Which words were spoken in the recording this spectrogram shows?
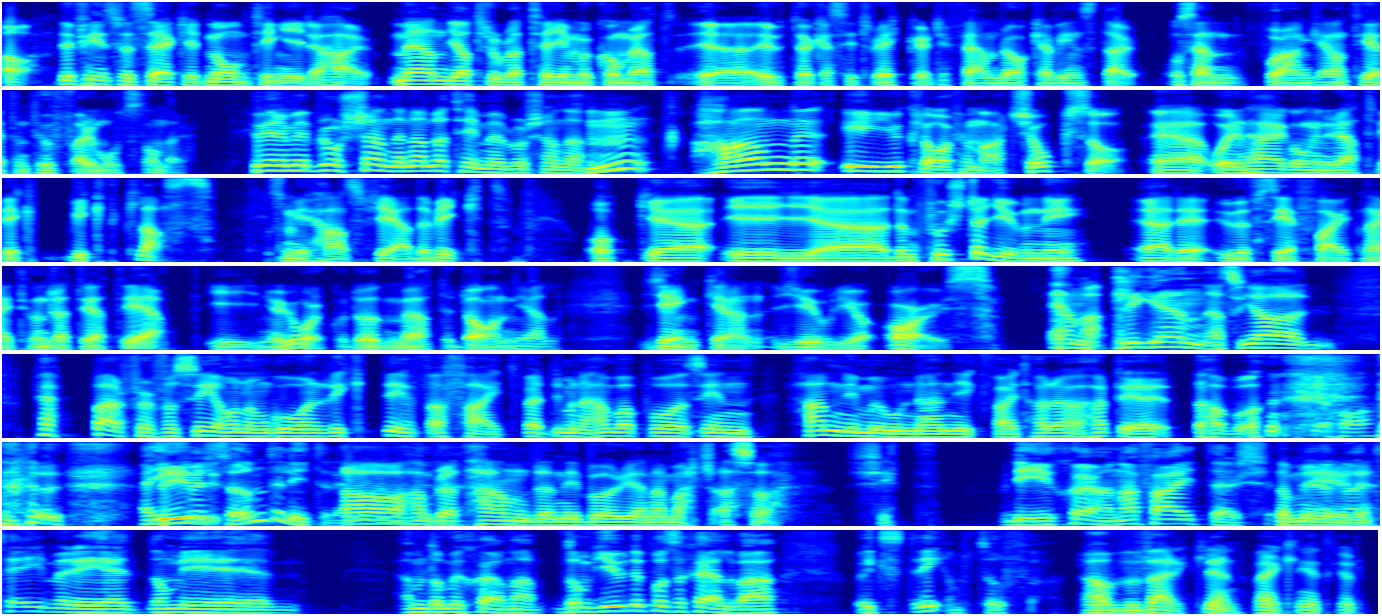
ja, det finns väl säkert någonting i det här. Men jag tror att Tamer kommer att eh, utöka sitt record till fem raka vinster och sen får han garanterat en tuffare motståndare. Hur är det med brorsan, den andra Tamer-brorsan då? Mm, han är ju klar för match också eh, och den här gången det rätt vikt, viktklass som är hans fjärde vikt. Och eh, i eh, den första juni är det UFC Fight Night 131 i New York och då möter Daniel jänkaren Julio Ars. Äntligen! Alltså jag peppar för att få se honom gå en riktig fight. För att, jag menar, han var på sin honeymoon när han gick fight. Har du hört det Dabo? Ja. Det Han gick är- väl sönder lite där? Ja, han bröt handen i början av matchen. Alltså, shit. Det är sköna fighters. De är det. Tamer är, de är, de är sköna. De bjuder på sig själva och är extremt tuffa. Ja, verkligen. Verkligen jättekul.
